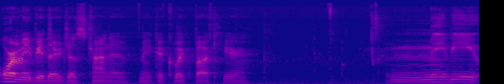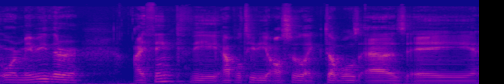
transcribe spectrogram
or maybe they're just trying to make a quick buck here. maybe or maybe they're i think the apple tv also like doubles as a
